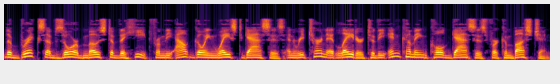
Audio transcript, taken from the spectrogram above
The bricks absorb most of the heat from the outgoing waste gases and return it later to the incoming cold gases for combustion.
